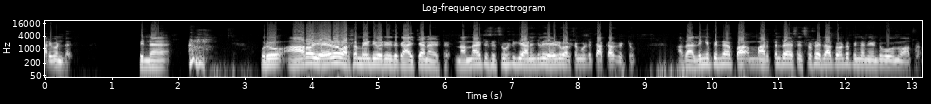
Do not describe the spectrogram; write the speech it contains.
അറിവുണ്ട്. പിന്നെ ഒരു ആറോ ഏഴോ വർഷം വേണ്ടി വരും ഇത് കായ്ക്കാനായിട്ട്. നന്നായിട്ട് ശുശ്രൂഷിക്കുകയാണെങ്കിൽ ഏഴ് വർഷം കൊണ്ട് ചക്ക കിട്ടും. അതല്ലെങ്കിൽ പിന്നെ മരത്തിന്റെ ശുശ്രൂഷ ഇല്ലാത്തതുകൊണ്ട് പിന്നെ നീണ്ടുപോകുന്നു മാത്രം.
